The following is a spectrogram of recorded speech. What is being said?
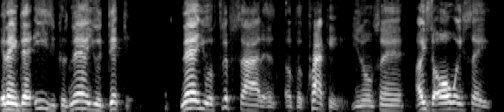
It ain't that easy because now you're addicted. Now you a flip side of a crackhead. You know what I'm saying? I used to always say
